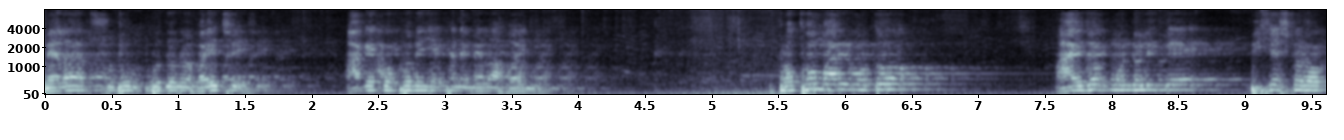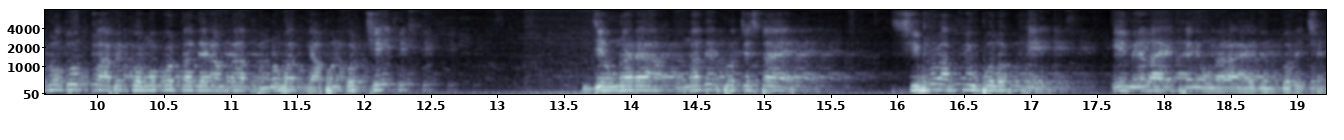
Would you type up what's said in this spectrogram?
মেলার শুভ উদ্বোধন হয়েছে আগে কখনোই এখানে মেলা হয়নি। প্রথমবারের মতো আয়োজক মন্ডলীকে বিশেষ করে অগ্রদূত ক্লাবের কর্মকর্তাদের আমরা ধন্যবাদ জ্ঞাপন করছি যে ওনারা ওনাদের প্রচেষ্টায় শিবরাত্রি উপলক্ষে এই মেলা এখানে ওনারা আয়োজন করেছেন।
